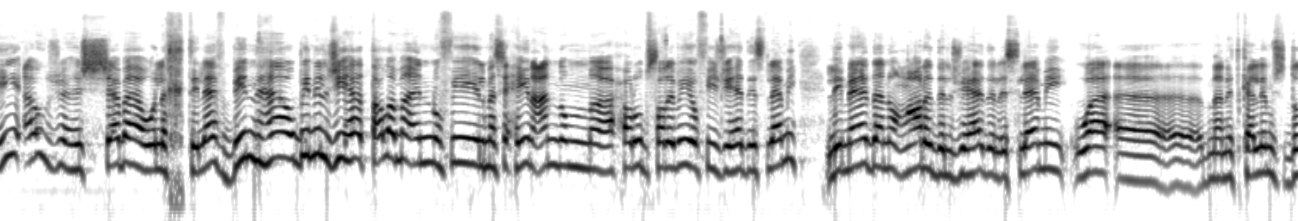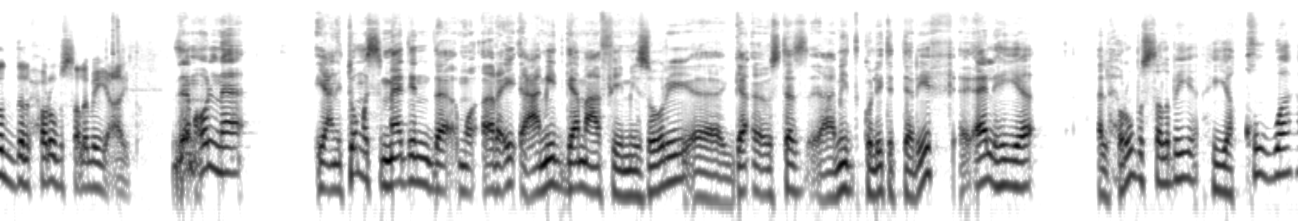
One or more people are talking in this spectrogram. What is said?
إيه أوجه الشبه والاختلاف بينها وبين الجهاد طالما إنه في المسيحيين عندهم حروب صليبية وفي جهاد إسلامي. لماذا نعارض الجهاد الإسلامي وما نتكلمش ضد الحروب الصليبية أيضا؟ زي ما قلنا يعني توماس مادن ده عميد جامعة في ميزوري آه، أستاذ عميد كلية التاريخ آه، قال هي الحروب الصليبية هي قوة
